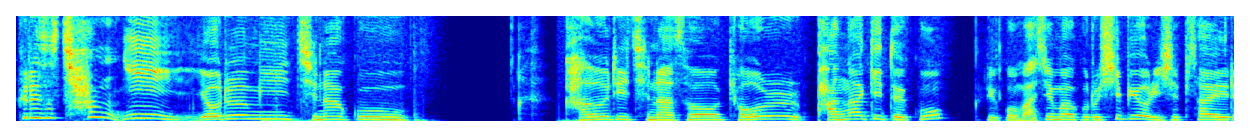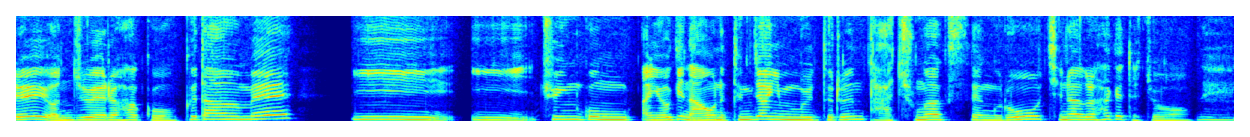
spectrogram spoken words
그래서 참 이 여름이 지나고 가을이 지나서 겨울 방학이 되고 그리고 마지막으로 12월 24일에 연주회를 하고 그 다음에 이, 이 주인공, 아, 여기 나오는 등장인물들은 다 중학생으로 진학을 하게 되죠. 네.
